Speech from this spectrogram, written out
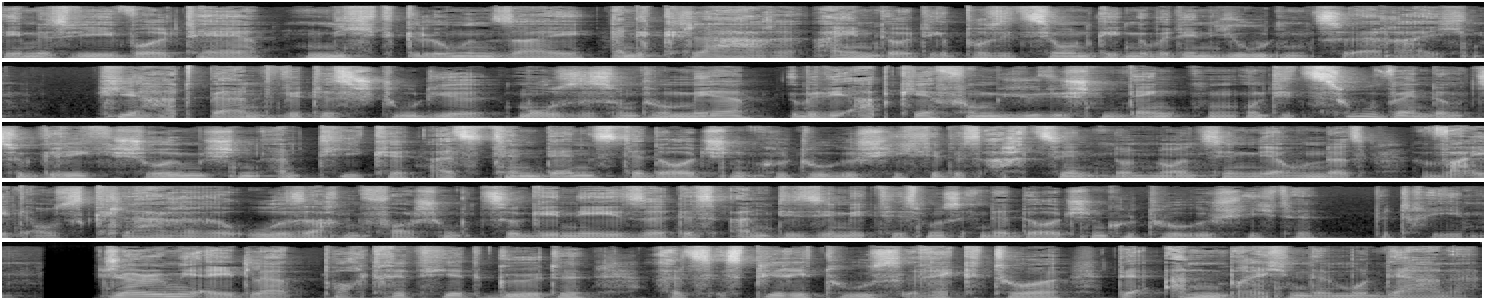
dem es wie Voltaire nicht gelungen sei, eine klare, eindeutige Position gegenüber den Juden zu erreichen. Hier hat Bernd Wittes Studie Moses und Homer über die Abkehr vom jüdischen Denken und die Zuwendung zur griechisch-römischen Antike als Tendenz der deutschen Kulturgeschichte des 18. und 19. Jahrhunderts weitaus klarere Ursachenforschung zur Genese des Antisemitismus in der deutschen Kulturgeschichte betrieben. Jeremy Adler porträtiert Goethe als Spiritus Rector der anbrechenden Moderne.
